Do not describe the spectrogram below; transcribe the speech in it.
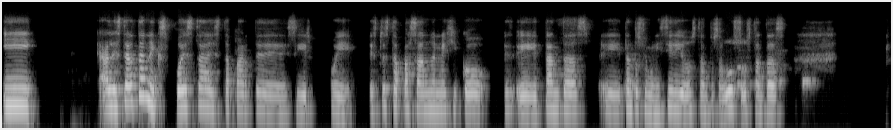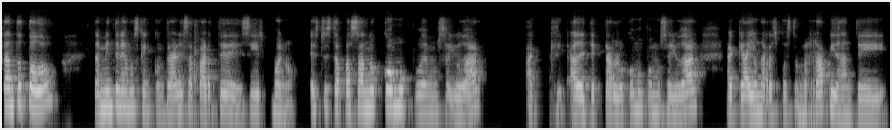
Y al estar tan expuesta a esta parte de decir, oye, esto está pasando en México, eh, tantas, eh, tantos feminicidios, tantos abusos, tantas, tanto todo, también tenemos que encontrar esa parte de decir, bueno, esto está pasando, ¿cómo podemos ayudar a, detectarlo? ¿Cómo podemos ayudar a que haya una respuesta más rápida ante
